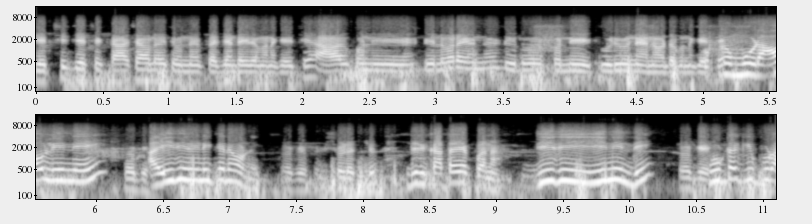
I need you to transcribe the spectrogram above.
జెర్సీ జెర్సీ కాచాలు అయితే ఉన్నాయి ప్రజెంట్ అయితే మనకైతే. ఆ కొన్ని డెలివరీ అయి ఉన్నాయి డెలివరీ కొన్ని చూడి ఉన్నాయి అనమాట మనకైతే. మూడు ఆవులు ఓకే. ఐదు ఎన్నికనే ఉన్నాయి. ఓకే చూడొచ్చు. దీని కథ చెప్పనా? ఇది ఈనింది. ఓకే. పూటకి ఇప్పుడు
